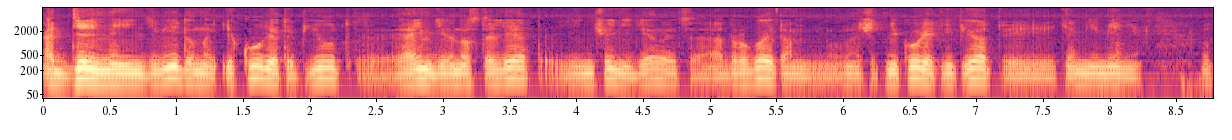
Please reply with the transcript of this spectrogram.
отдельные индивидуумы и курят, и пьют, а им 90 лет, и ничего не делается, а другой там, значит, не курит, не пьет, и тем не менее. Вот,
